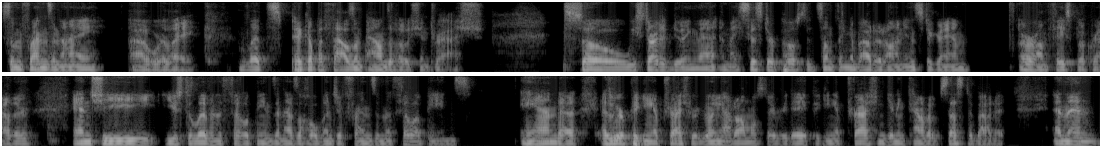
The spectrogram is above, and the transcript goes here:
some friends and I uh, were like, let's pick up a thousand pounds of ocean trash. So we started doing that. And my sister posted something about it on Instagram or on Facebook rather. And she used to live in the Philippines and has a whole bunch of friends in the Philippines. And uh, as we were picking up trash, we were going out almost every day picking up trash and getting kind of obsessed about it. And then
